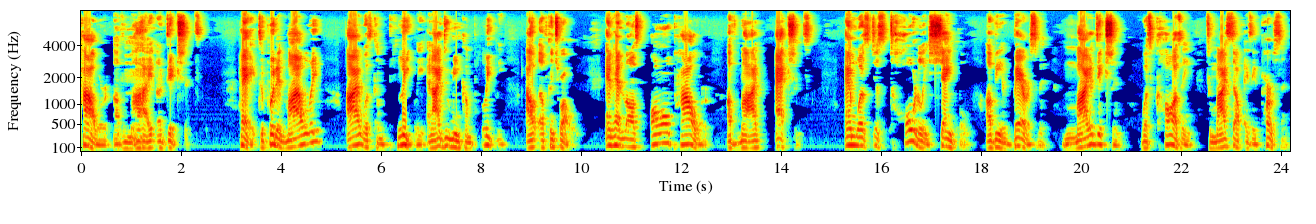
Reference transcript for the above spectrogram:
power of my addictions. Hey, to put it mildly, I was completely, and I do mean completely, out of control and had lost all power of my actions and was just totally shameful of the embarrassment my addiction was causing to myself as a person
